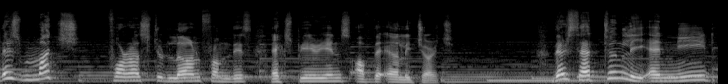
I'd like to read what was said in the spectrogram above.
There is much for us to learn from this experience of the early church. There's certainly a need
